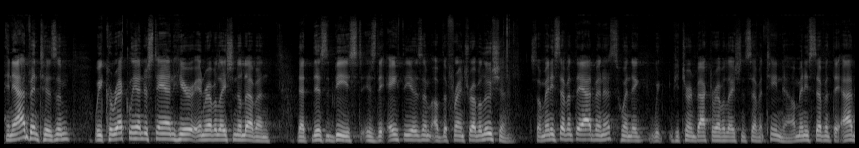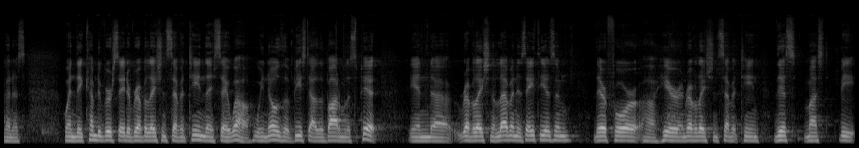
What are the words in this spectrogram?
In Adventism, we correctly understand here in Revelation 11 that this beast is the atheism of the French Revolution. So many Seventh day Adventists, when they, if you turn back to Revelation 17 now, many Seventh day Adventists, when they come to verse 8 of Revelation 17, they say, well, we know the beast out of the bottomless pit in uh, Revelation 11 is atheism. Therefore, uh, here in Revelation 17, this must be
